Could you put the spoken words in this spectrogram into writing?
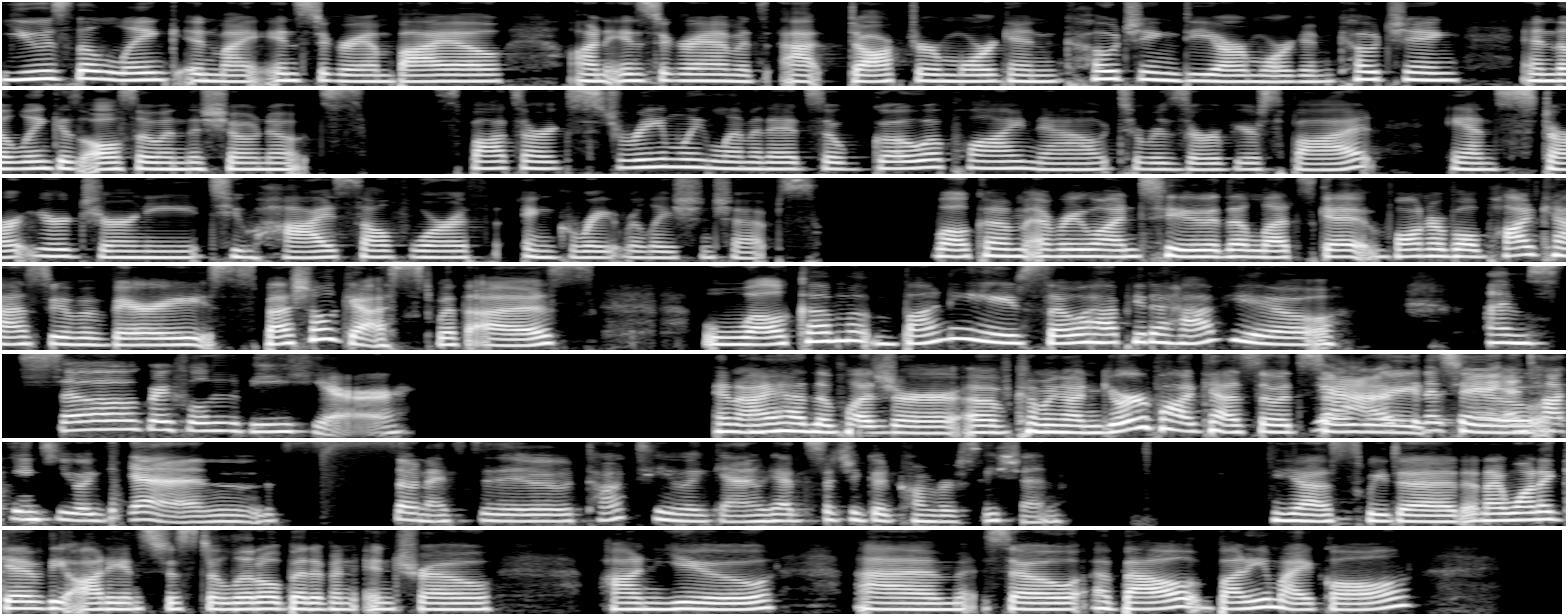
use the link in my Instagram bio. On Instagram, it's at Dr. Morgan Coaching, Dr. Morgan Coaching, and the link is also in the show notes. Spots are extremely limited, so go apply now to reserve your spot and start your journey to high self worth and great relationships. Welcome, everyone, to the Let's Get Vulnerable podcast. We have a very special guest with us. Welcome, Bunny. So happy to have you. I'm so grateful to be here. And I had the pleasure of coming on your podcast. So it's yeah, so great. I was to say, and talking to you again. It's so nice to talk to you again. We had such a good conversation. Yes, we did. And I want to give the audience just a little bit of an intro on you. Um, so, about Bunny Michael,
